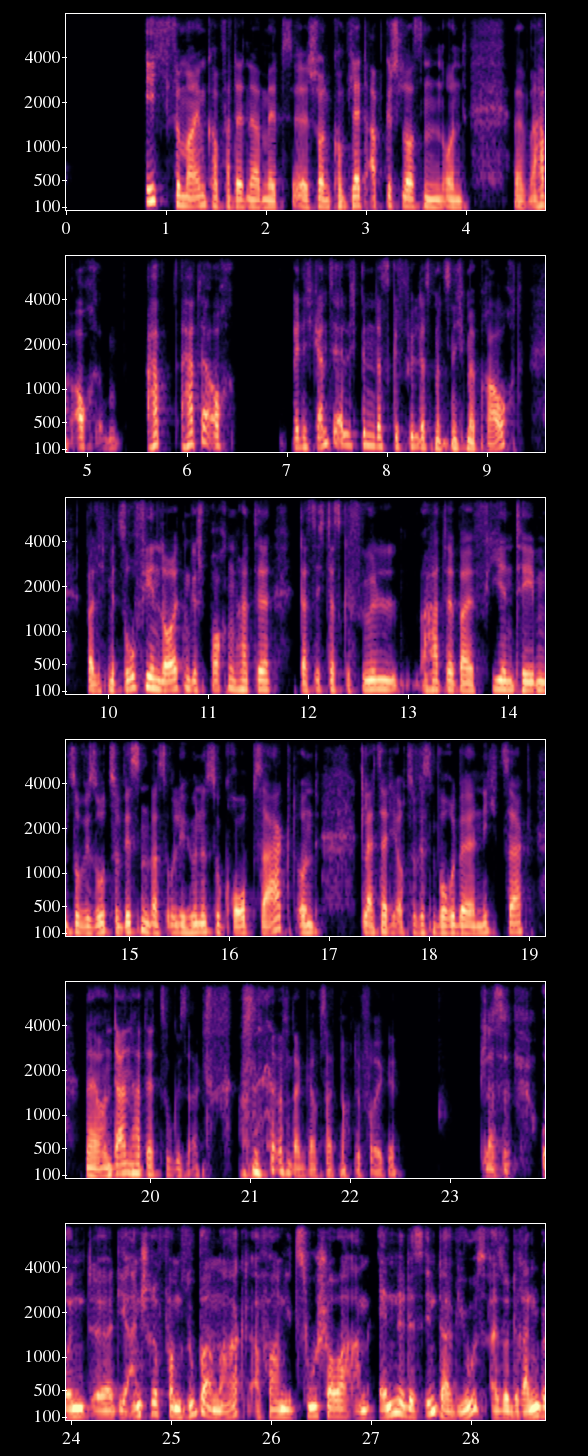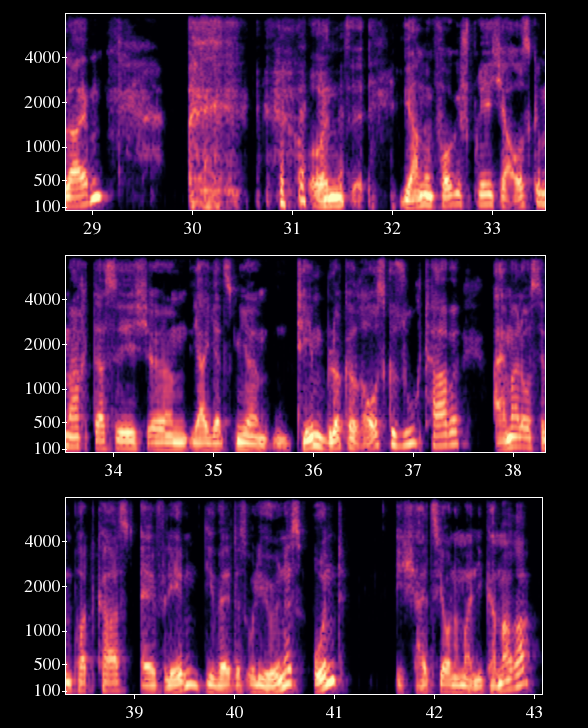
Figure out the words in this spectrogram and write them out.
ich für meinen Kopf hatte damit äh, schon komplett abgeschlossen und äh, habe auch, hab, hatte auch, wenn ich ganz ehrlich bin, das Gefühl, dass man es nicht mehr braucht, weil ich mit so vielen Leuten gesprochen hatte, dass ich das Gefühl hatte, bei vielen Themen sowieso zu wissen, was Uli Hoeneß so grob sagt und gleichzeitig auch zu wissen, worüber er nicht sagt. Naja, und dann hat er zugesagt. und dann gab es halt noch eine Folge. Klasse. Und äh, die Anschrift vom Supermarkt erfahren die Zuschauer am Ende des Interviews, also dranbleiben. und äh, wir haben im Vorgespräch ja ausgemacht, dass ich ähm, ja jetzt mir Themenblöcke rausgesucht habe. Einmal aus dem Podcast Elf Leben, die Welt des Uli Hoeneß. Und ich halte sie auch nochmal in die Kamera.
